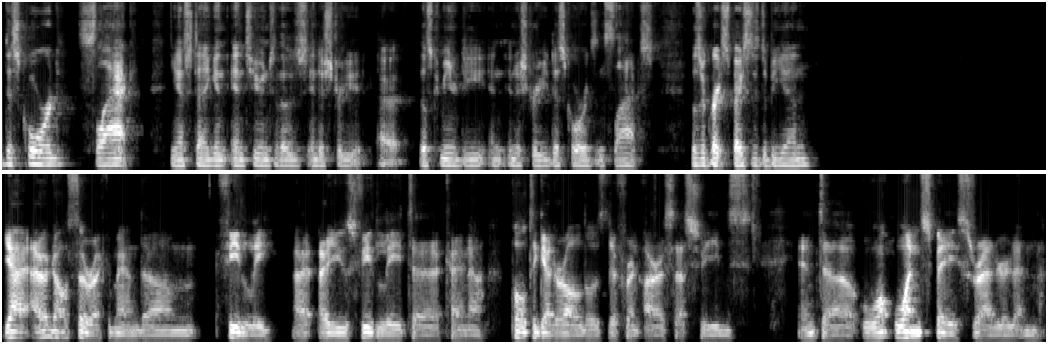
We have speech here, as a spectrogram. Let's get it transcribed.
Discord, Slack, you know, staying in, in tune to those industry, uh, those community and industry discords and slacks. Those are great spaces to be in. Yeah, I would also recommend um, Feedly. I, I use Feedly to kind of pull together all those different RSS feeds into one, one space rather than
